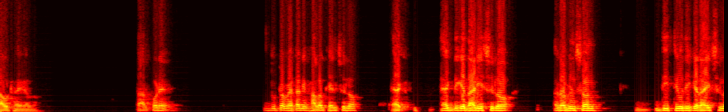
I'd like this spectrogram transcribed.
আউট হয়ে গেল। তারপরে দুটো ব্যাটারি ভালো খেলছিল। এক, একদিকে দাঁড়িয়েছিল রবিনসন, দ্বিতীয় দিকে দাঁড়িয়েছিল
